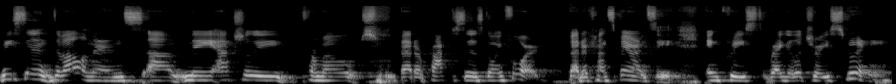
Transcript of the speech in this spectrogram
Recent developments uh, may actually promote better practices going forward better transparency, increased regulatory scrutiny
